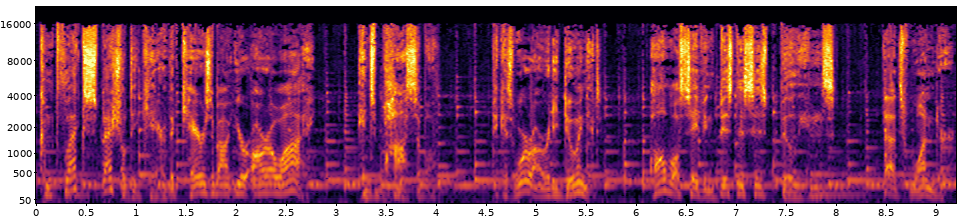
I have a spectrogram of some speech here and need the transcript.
Complex specialty care that cares about your ROI? It's possible. Because we're already doing it. All while saving businesses billions. That's Wonder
